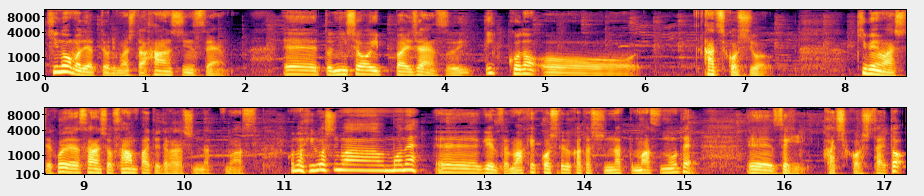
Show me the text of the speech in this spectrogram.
昨日までやっておりました阪神戦、えー、っと、2勝1敗ジャイアンツ、1個の、勝ち越しを決めまして、これで3勝3敗といった形になってます。この広島もね、えー、現在負け越してる形になってますので、えー、ぜひ勝ち越したいと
